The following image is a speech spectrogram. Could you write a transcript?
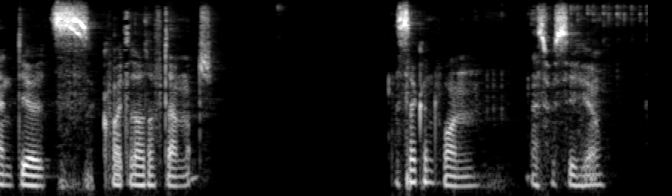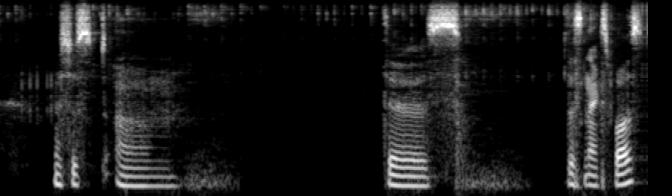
and deals quite a lot of damage. The second one, as we see here, is just um, this this next boss,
